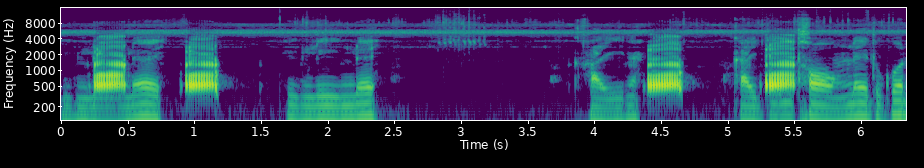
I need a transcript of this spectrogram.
ลึงเลยลึงลึงเลยไข่นะ ไข่เต็มทองเลยทุกคน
